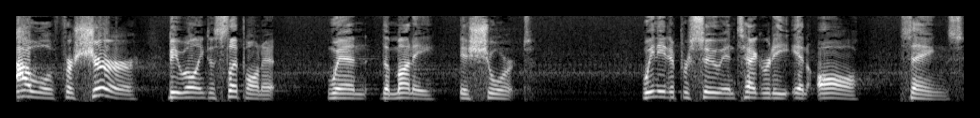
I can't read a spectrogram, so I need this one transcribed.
I will for sure be willing to slip on it when the money is short. We need to pursue integrity in all things.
